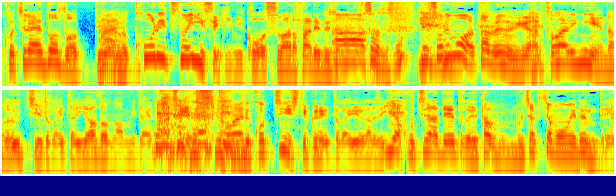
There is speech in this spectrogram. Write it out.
こちらへどうぞっていう、はい、あの、効率のいい席にこう座らされるじゃないですか。あそうですね。で、それも多分、いや、隣になんか、ウッチーとかいたら嫌だな、みたいな。隣でこっちにしてくれとかいう話、いや、こちらでとかいう、多分むちゃくちゃ揉めるんで、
